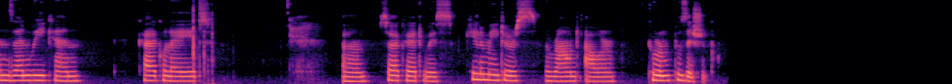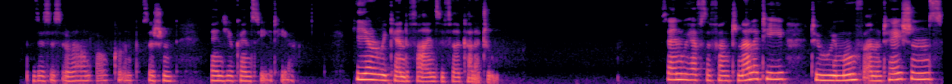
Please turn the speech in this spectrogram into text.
and then we can calculate a circuit with kilometers around our current position. This is around our current position and you can see it here. Here we can define the fill color too. Then we have the functionality to remove annotations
